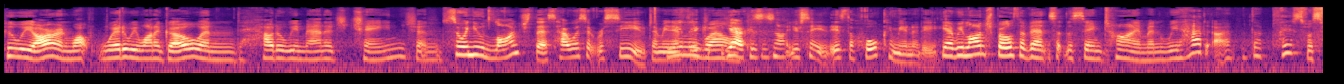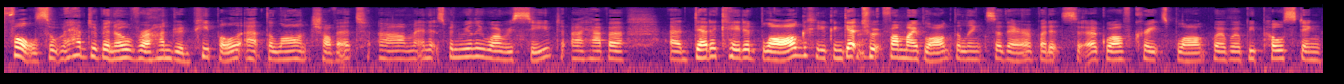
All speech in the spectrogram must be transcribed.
who we are and what where do we want to go and how do we manage change and so when you launched this how was it received? I mean really it, well. Yeah because it's not you're saying it's the whole community. Yeah we launched both events at the same time and we had uh, the place was full so it had to have been over 100 people at the launch of it um, and it's been really well received. I have a, a dedicated blog. You can get to it from my blog the links are there but it's a guelph creates blog where we'll be posting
